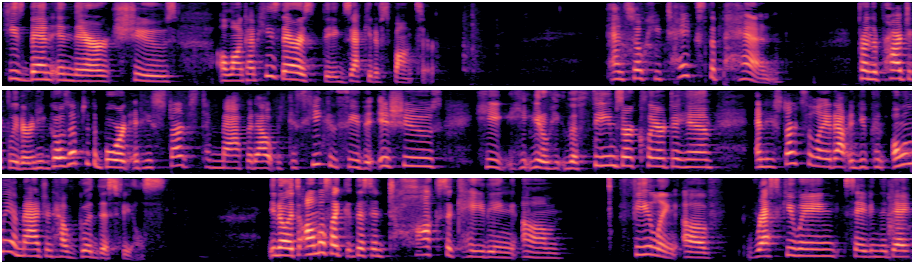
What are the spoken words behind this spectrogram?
He's been in their shoes a long time. He's there as the executive sponsor. And so he takes the pen from the project leader and he goes up to the board and he starts to map it out because he can see the issues. He, he you know he, the themes are clear to him and he starts to lay it out and you can only imagine how good this feels. You know it's almost like this intoxicating um, feeling of rescuing saving the day.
